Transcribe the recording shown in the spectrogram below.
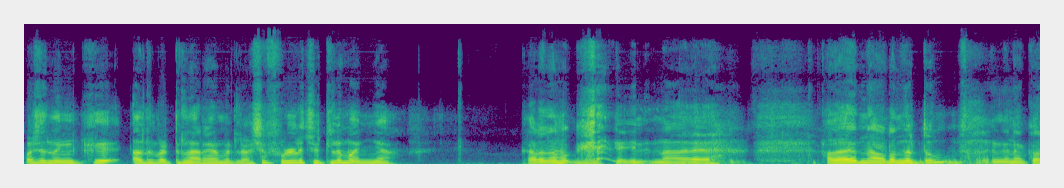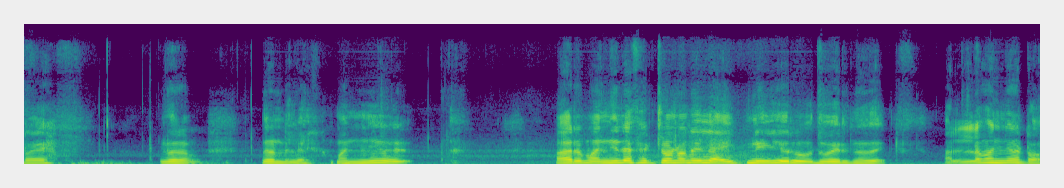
പക്ഷെ നിങ്ങൾക്ക് അത് പെട്ടെന്ന് അറിയാൻ പറ്റില്ല. പക്ഷെ ഫുള്ള് ചുറ്റിലും മഞ്ഞ. കാരണം നമുക്ക് അതായത് നടന്നിട്ടും ഇങ്ങനെ കുറേ ഇത് ഇതുണ്ടല്ലേ? മഞ്ഞ് ആ ഒരു മഞ്ഞിന്റെ എഫക്റ്റ് കൊണ്ടാണ് ഈ ലൈറ്റിന് ഈ ഒരു ഇത് വരുന്നത്. നല്ല മഞ്ഞ കേട്ടോ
